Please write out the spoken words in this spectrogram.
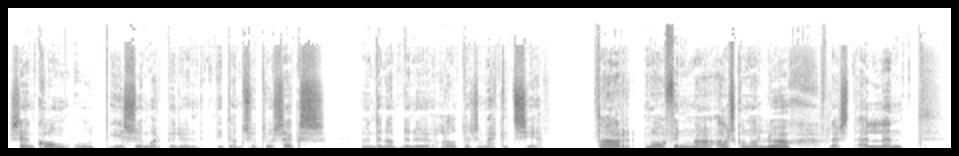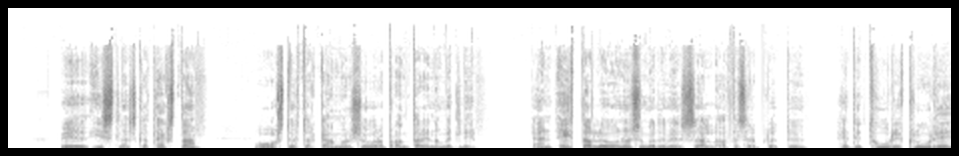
sem kom út í sumarbyrjun 1976 undir nafninu Látur sem ekkert sé. Þar má finna alls konar lög, flest ellend við íslenska teksta og stuttar gamansögur og brandarinn á milli. En eitt af lögunum sem verður vinsal af þessari blötu heiti Túri Klúri.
